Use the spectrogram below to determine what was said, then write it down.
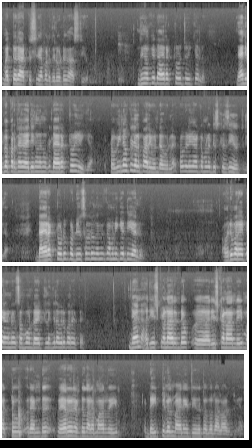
മറ്റൊരു ആർട്ടിസ്റ്റിനെ പടത്തിലോട്ട് കാസ്റ്റ് ചെയ്തു നിങ്ങൾക്ക് ഡയറക്ടറോട് ചോദിക്കാമല്ലോ ഞാനിപ്പോൾ പറഞ്ഞ കാര്യങ്ങൾ നിങ്ങൾക്ക് ഡയറക്ടറോട് ചോദിക്കാം. ടൊവിനോക്ക് ചിലപ്പോൾ അറിവുണ്ടാവില്ല ടൊവിനോട്ട് നമ്മൾ ഡിസ്കസ് ചെയ്തിട്ടില്ല. ഡയറക്ടറോടും പ്രൊഡ്യൂസറോടും നിങ്ങൾക്ക് കമ്മ്യൂണിക്കേറ്റ് ചെയ്യാമല്ലോ അവർ പറയട്ടെ അങ്ങനെ സംഭവം ഉണ്ടായിട്ടില്ലെങ്കിൽ അവർ പറയട്ടെ. ഞാൻ ഹരീഷ് കണാറിന്റെ ഹരീഷ് കണാറിന്റെയും മറ്റു രണ്ട് വേറെ രണ്ട് നടന്മാരുടെയും ഡേറ്റുകൾ മാനേജ് ചെയ്തിട്ടുള്ള ഒരാളാണ് ഞാൻ.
